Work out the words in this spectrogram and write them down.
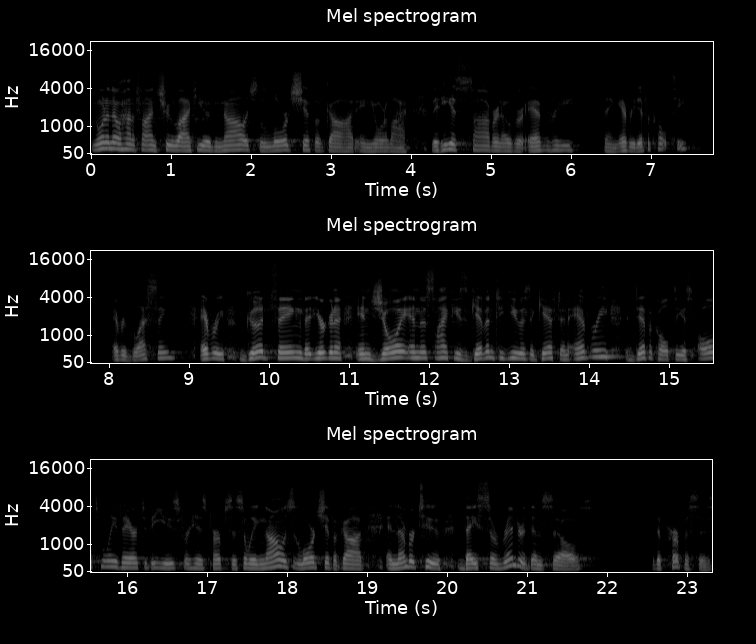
you want to know how to find true life, you acknowledge the lordship of God in your life, that He is sovereign over everything, every difficulty, every blessing, every good thing that you're going to enjoy in this life, He's given to you as a gift, and every difficulty is ultimately there to be used for His purposes. So we acknowledge the Lordship of God. And number two, they surrendered themselves to the purposes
